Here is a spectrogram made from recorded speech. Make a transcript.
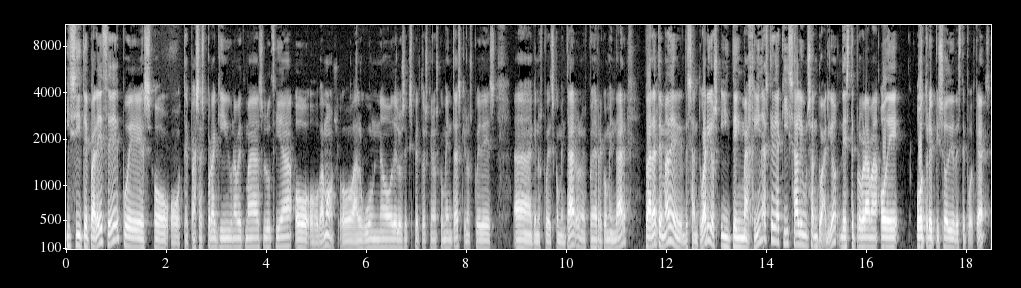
y si te parece parece, pues o, te pasas por aquí una vez más, Lucía, o, vamos, o alguno de los expertos que nos comentas que nos puedes, ah, que nos puedes comentar o nos puedes recomendar para tema de, santuarios. ¿Y te imaginas que de aquí sale un santuario de este programa o de otro episodio de este podcast?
